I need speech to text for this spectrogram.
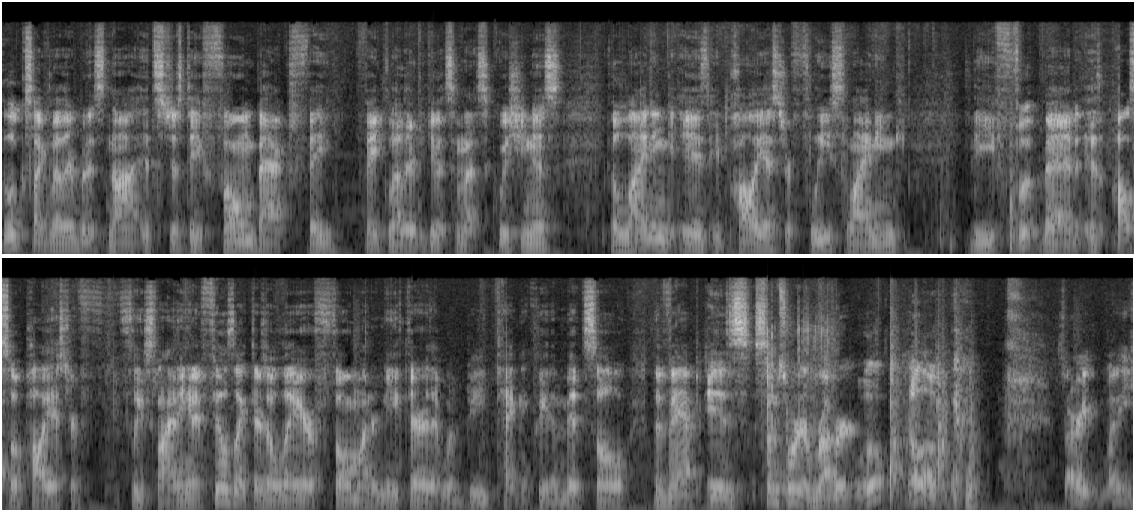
looks like leather, but it's not. It's just a foam-backed fake, fake leather to give it some of that squishiness. The lining is a polyester fleece lining. The footbed is also polyester fleece lining and it feels like there's a layer of foam underneath there that would be technically the midsole. The vamp is some sort of rubber. Whoa, hello. Sorry, buddy.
